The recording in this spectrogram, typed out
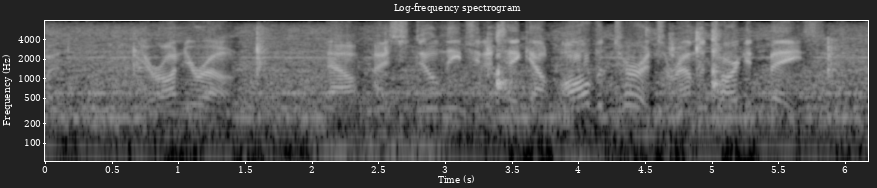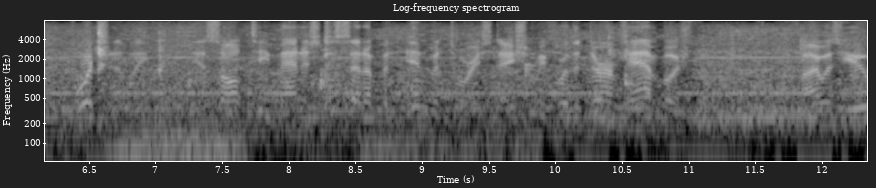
with. You're on your own. Now, I still need you to take out all the turrets around the target base. Fortunately, assault team managed to set up an inventory station before the Derms ambushed them. If I was you,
